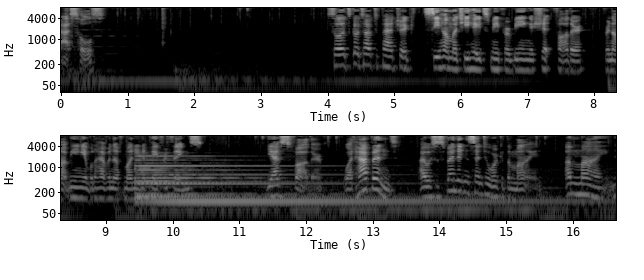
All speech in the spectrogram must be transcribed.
assholes. So let's go talk to Patrick, see how much he hates me for being a shit father, for not being able to have enough money to pay for things. Yes, father. What happened? I was suspended and sent to work at the mine. A mine.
